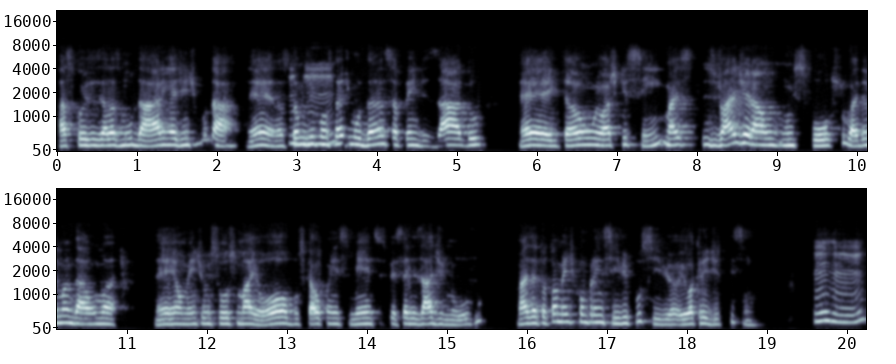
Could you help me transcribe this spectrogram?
as coisas elas mudarem e a gente mudar, né? Nós estamos uhum. em constante mudança, aprendizado, né? Então eu acho que sim, mas vai gerar um, um esforço, vai demandar uma né, realmente um esforço maior, buscar o conhecimento, se especializar de novo, mas é totalmente compreensível e possível. Eu acredito que sim. Uhum.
